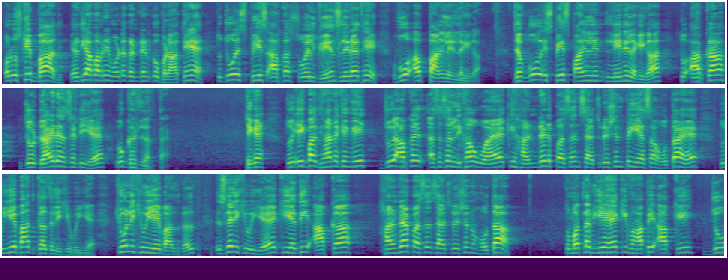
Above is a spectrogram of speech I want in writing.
और उसके बाद यदि आप अपने वाटर कंटेंट को बढ़ाते हैं तो जो स्पेस आपका सोयल ग्रेन्स ले रहे थे, वो अब पानी लेने लगेगा। जब वो स्पेस पानी लेने लगेगा तो आपका जो ड्राई डेंसिटी है, वो घटने लगता है। ठीक है? तो एक बात ध्यान रखेंगे, जो आपका एसेसन लिखा हुआ है कि 100 परसेंट सेचुरेशन पे ऐसा होता है तो ये बात गलत लिखी हुई है। क्यों लिखी हुई है ये बात गलत? इसलिए लिखी हुई है कि यदि आपका 100 परसेंट सेचुरेशन होता तो मतलब ये है कि वहाँ पे आपके जो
